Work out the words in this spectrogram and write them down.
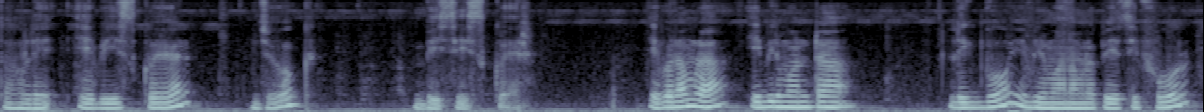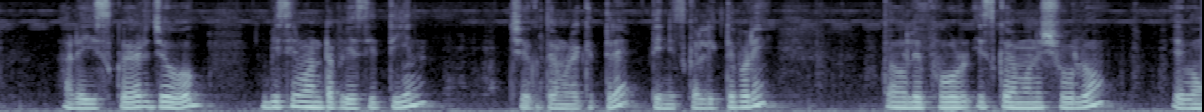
তাহলে এ বি স্কোয়ার যোগ বিসি স্কোয়ার এবার আমরা এবির মানটা লিখব। এবির মান আমরা পেয়েছি ফোর আর এই স্কোয়ার যোগ বিসির মানটা পেয়েছি তিন। সেক্ষেত্রে আমরা এক্ষেত্রে তিন স্কোয়ার লিখতে পারি। তাহলে ফোর স্কোয়ার মানে ষোলো এবং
